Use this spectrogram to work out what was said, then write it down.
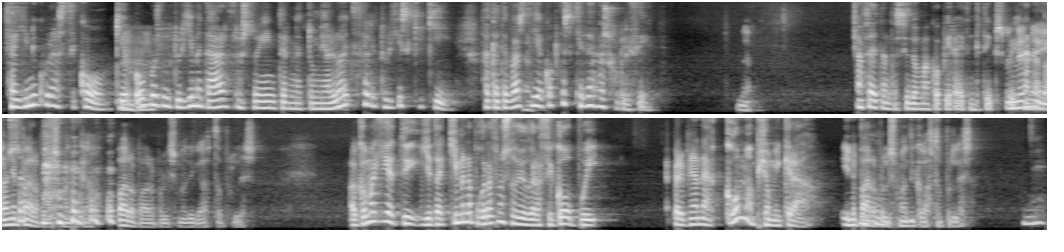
θα γίνει κουραστικό. Και όπως λειτουργεί με τα άρθρα στο ίντερνετ το μυαλό, έτσι θα λειτουργήσει και εκεί. Θα κατεβάσει διακόπτες και δεν θα ασχοληθεί. ναι. Αυτά ήταν τα σύντομα copywriting tips που ναι, είχα ναι, να είναι δώσω. πάρα πολύ σημαντικά. πάρα, πάρα πολύ σημαντικά αυτό που λες. Ακόμα και για, τη- για τα κείμενα που γράφουμε στο βιογραφικό που η- πρέπει να είναι ακόμα πιο μικρά. Είναι πάρα πολύ σημαντικό αυτό που λες. Ναι.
